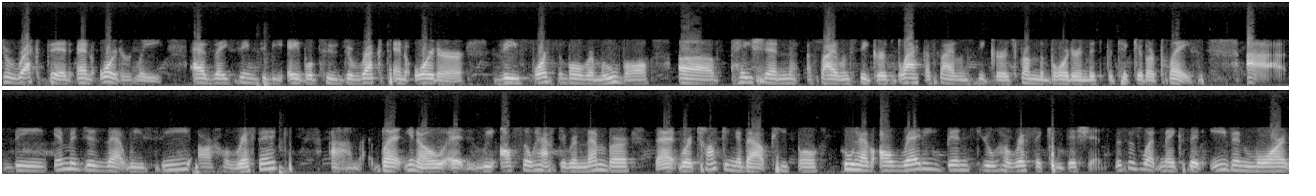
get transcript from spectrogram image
directed and orderly as they seem to be able to direct and order the forcible removal of Haitian asylum seekers, black asylum seekers from the border in this particular place. Uh, the images that we see are horrific. Um, but, you know, it, we also have to remember that we're talking about people who have already been through horrific conditions. This is what makes it even more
